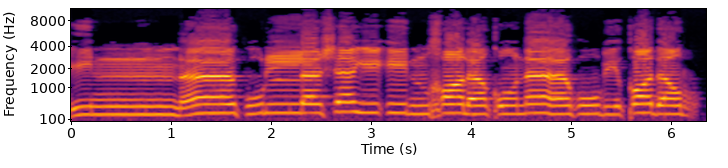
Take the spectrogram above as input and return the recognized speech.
إِنَّا كُلَّ شَيْءٍ خَلَقْنَاهُ بِقَدَرٍ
